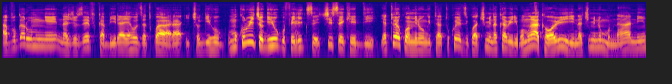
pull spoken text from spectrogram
avuga rumwe na Joseph Kabila yahoze atwara ico gihugu umukuru w'ico gihugu Felix Chisekedi yatoye kuwa 30 kwezi kwa 12 mu mwaka wa 2018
